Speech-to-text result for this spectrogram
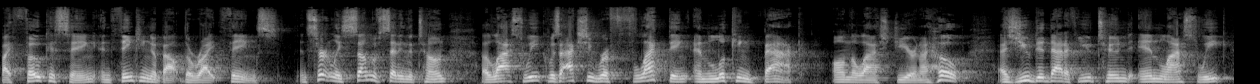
By focusing and thinking about the right things. And certainly, some of setting the tone uh, last week was actually reflecting and looking back on the last year. And I hope as you did that, if you tuned in last week,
